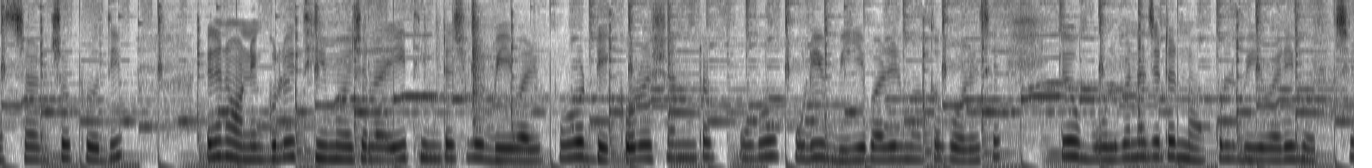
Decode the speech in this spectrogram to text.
আশ্চর্য প্রদীপ। এখানে অনেকগুলোই থিম হয়েছিল আর এই থিমটা ছিল বিয়ে বাড়ি পুরো ডেকোরেশনটা পুরোপুরি বিয়ে বাড়ির মতো করেছে। কেউ বলবে না যেটা নকল বিয়েবাড়ি হচ্ছে।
